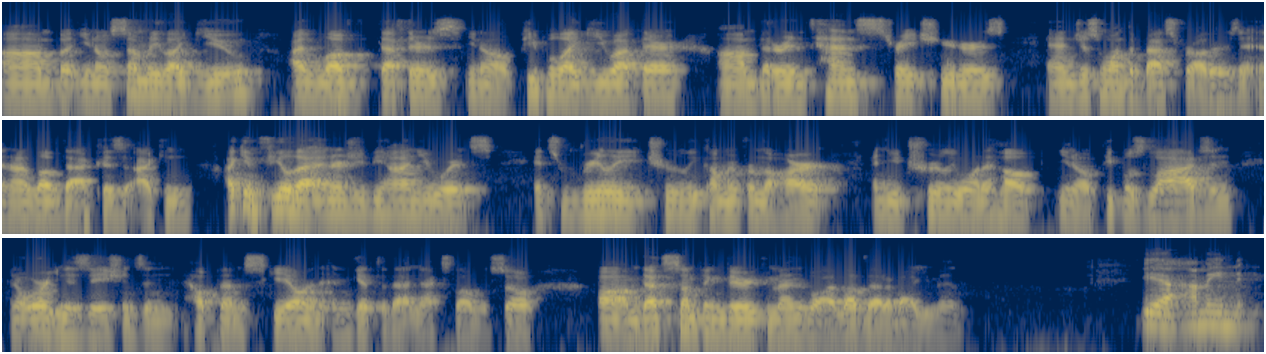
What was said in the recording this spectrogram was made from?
Um, but you know somebody like you i love that there's you know people like you out there um, that are intense straight shooters and just want the best for others and, and i love that because i can i can feel that energy behind you where it's it's really truly coming from the heart and you truly want to help you know people's lives and know, organizations and help them scale and, and get to that next level. So um, that's something very commendable. I love that about you, man. Yeah, I mean,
